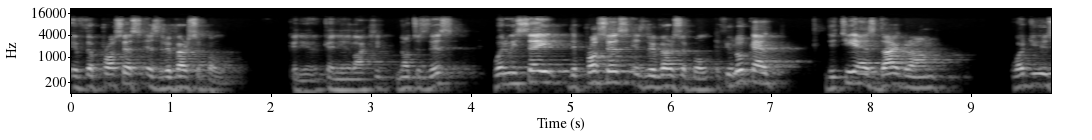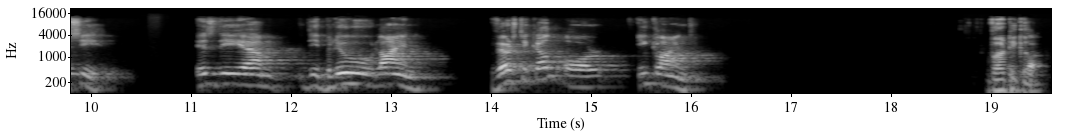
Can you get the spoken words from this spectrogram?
If the process is reversible, can you, can you like notice this? When we say the process is reversible, if you look at the TS diagram, what do you see? Is the, um, the blue line vertical or inclined? Vertical.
